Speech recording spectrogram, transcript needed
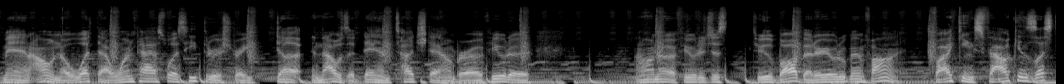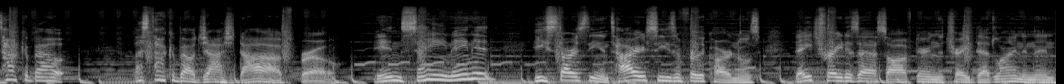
man, I don't know what that one pass was. He threw a straight duck, and that was a damn touchdown, bro. If he would have, I don't know, if he would have just threw the ball better, it would have been fine. Vikings, Falcons. Let's talk about, let's talk about Josh Dobbs, bro. Insane, ain't it? He starts the entire season for the Cardinals. They trade his ass off during the trade deadline, and then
